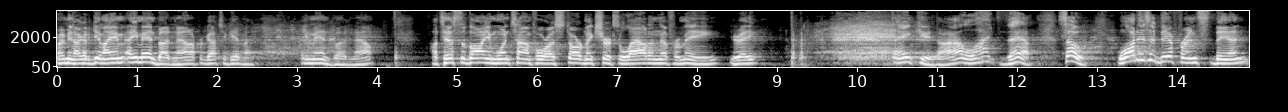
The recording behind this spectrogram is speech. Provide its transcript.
I mean, I got to get my amen button out. I forgot to get my amen button out. I'll test the volume one time before I start, make sure it's loud enough for me. You ready? Thank you. I like that. So, what is the difference then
